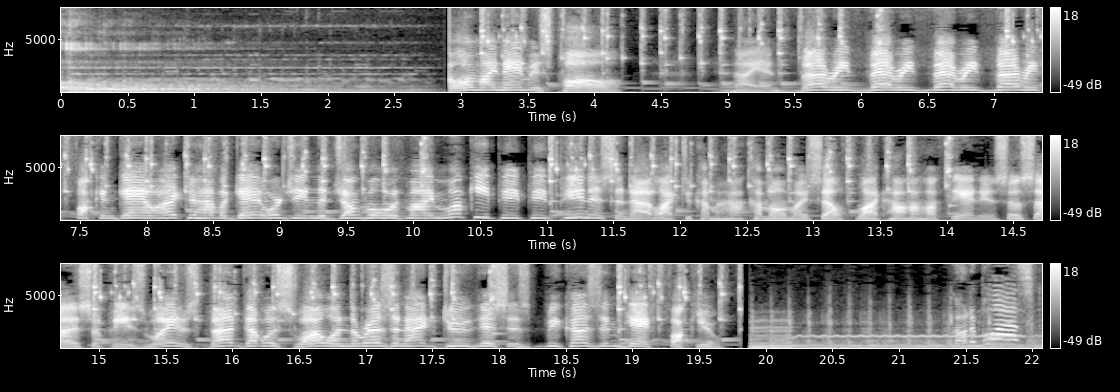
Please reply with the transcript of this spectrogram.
Oh. Hello, my name is Paul. And I am very, very, very, very fucking gay. I like to have a gay orgy in the jungle with my monkey pee pee penis, and I like to come ha come on myself like ha ha ha Thania. So sorry, so please waves that that was swallowing. The reason I do this is because I'm gay. Fuck you. Got a blast.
